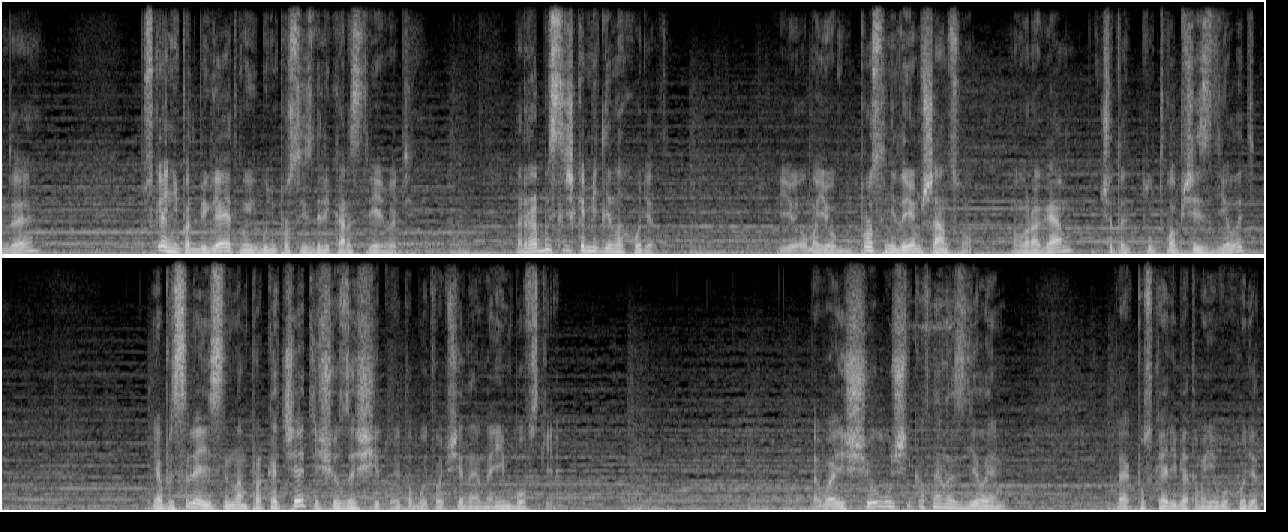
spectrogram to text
Да? Пускай не подбегает, мы их будем просто издалека расстреливать. Рабы слишком медленно ходят Ё-моё, просто не даем шансу врагам Что-то тут вообще сделать. Я представляю, если нам прокачать еще защиту Это будет вообще, наверное, имбовский Давай еще лучников, наверное, сделаем. Так, пускай ребята мои выходят.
